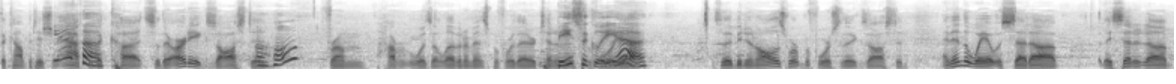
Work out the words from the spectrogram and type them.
the competition after the cut, so they're already exhausted Uh-huh. from how was it, eleven events before that or ten Basically, events before, yeah. So they've been doing all this work before, so they're exhausted. And then the way it was set up, they set it up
